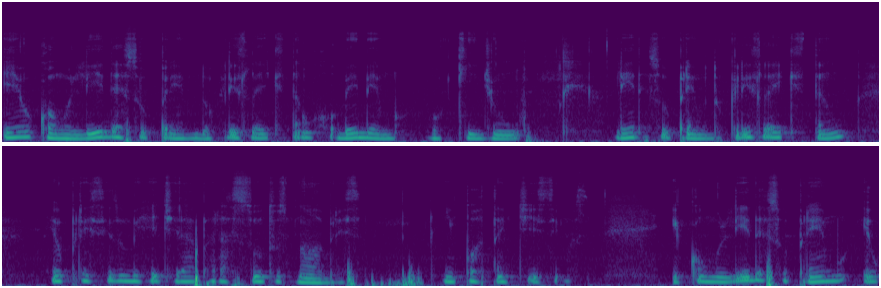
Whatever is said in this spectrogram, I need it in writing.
eu como líder supremo do Chris Lakestone, roubei mesmo o Kim Jong-un. Líder supremo do Chris eu preciso me retirar para assuntos nobres, importantíssimos. E como líder supremo, eu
